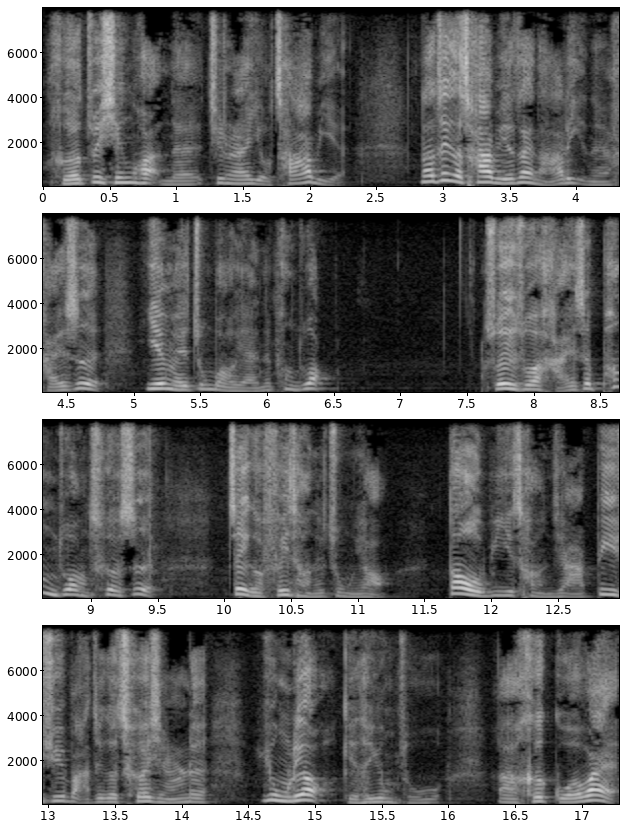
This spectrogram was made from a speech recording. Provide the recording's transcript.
和最新款的竟然有差别，那这个差别在哪里呢？还是因为中保研的碰撞。所以说，还是碰撞测试这个非常的重要。倒逼厂家必须把这个车型的用料给它用足啊，和国外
